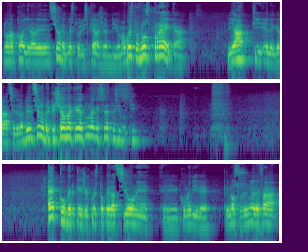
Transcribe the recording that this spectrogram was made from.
non accoglie la redenzione questo dispiace a Dio, ma questo non spreca gli atti e le grazie della redenzione perché c'è una creatura che se ha presi tutti. Ecco perché c'è questa operazione, eh, come dire, che il nostro Signore fa,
